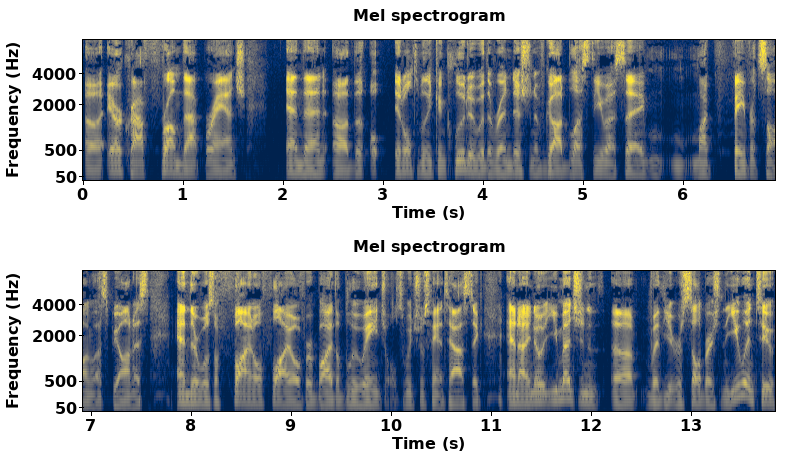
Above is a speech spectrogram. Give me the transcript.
uh, aircraft from that branch. And then uh, the, it ultimately concluded with a rendition of God Bless the USA, my favorite song, let's be honest. And there was a final flyover by the Blue Angels, which was fantastic. And I know you mentioned uh, with your celebration that you went to,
